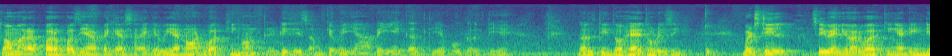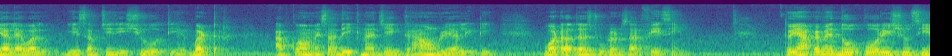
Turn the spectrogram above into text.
तो हमारा पर्पज़ यहाँ पे कैसा है कि we are not working on criticism कि भाई यहाँ पे ये गलती है, वो गलती है। गलती तो है थोड़ी सी but still see when you are working at India level ये सब चीज़ इश्यू होती है। बट आपको हमेशा देखना चाहिए ground reality what other students are facing तो यहाँ पे मैं दो कोर इशू सी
